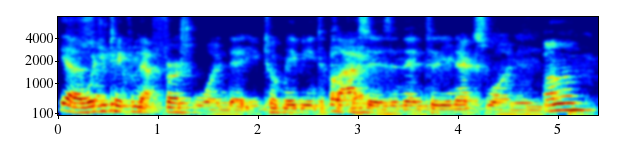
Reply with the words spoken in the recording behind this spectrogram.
Yeah, what did you take from that first one that you took maybe into classes and then to your next one? And Um,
